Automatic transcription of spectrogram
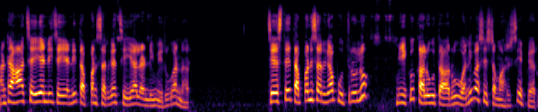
అంటే ఆ చేయండి చేయండి తప్పనిసరిగా చేయాలండి మీరు అన్నారు. చేస్తే తప్పనిసరిగా పుత్రులు మీకు కలుగుతారు అని వశిష్ఠ మహర్షి చెప్పారు.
